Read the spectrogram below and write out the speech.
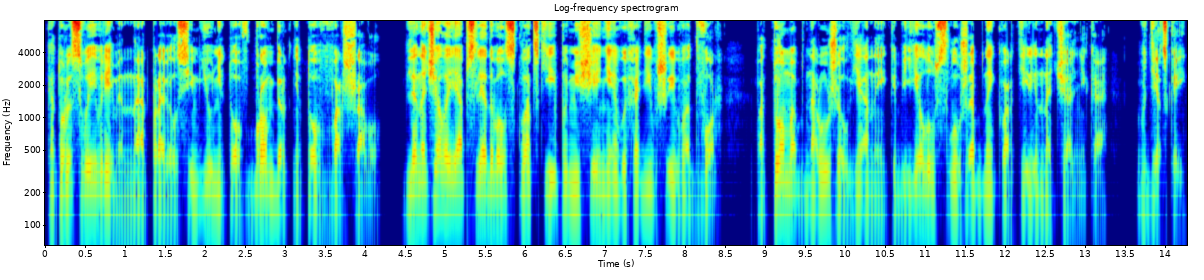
который своевременно отправил семью не то в Бромберг, не то в Варшаву. Для начала я обследовал складские помещения, выходившие во двор — Потом обнаружил Яна и Кабиелу в служебной квартире начальника, в детской.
